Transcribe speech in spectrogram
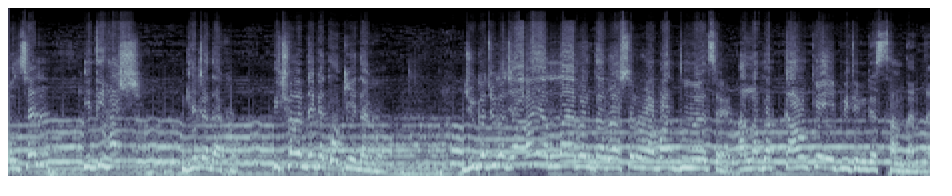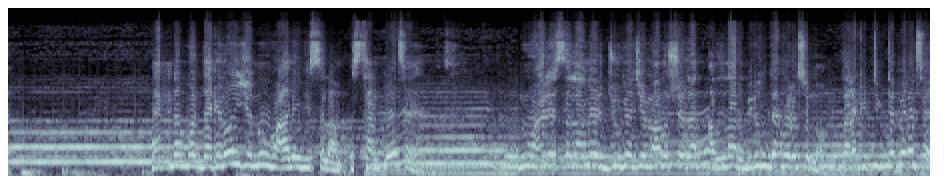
বলছেন, ইতিহাস ঘেটে দেখো, পিছনের দিকে তাকিয়ে দেখো। যুগে যুগে যারাই আল্লাহ এবং তার রাসূলের অবাধ্য হয়েছে, আল্লাহ পাক কাউকে এই পৃথিবীতে স্থান দেন নাই। এক নম্বর দেখেন, ওই যে নূহ আলাইহিস সালাম, স্থান পেয়েছে? নূহ আলাইহিস সালামের যুগে যে মানুষেরা আল্লাহর বিরোধিতা করেছিল, তারা কি টিকতে পেরেছে?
